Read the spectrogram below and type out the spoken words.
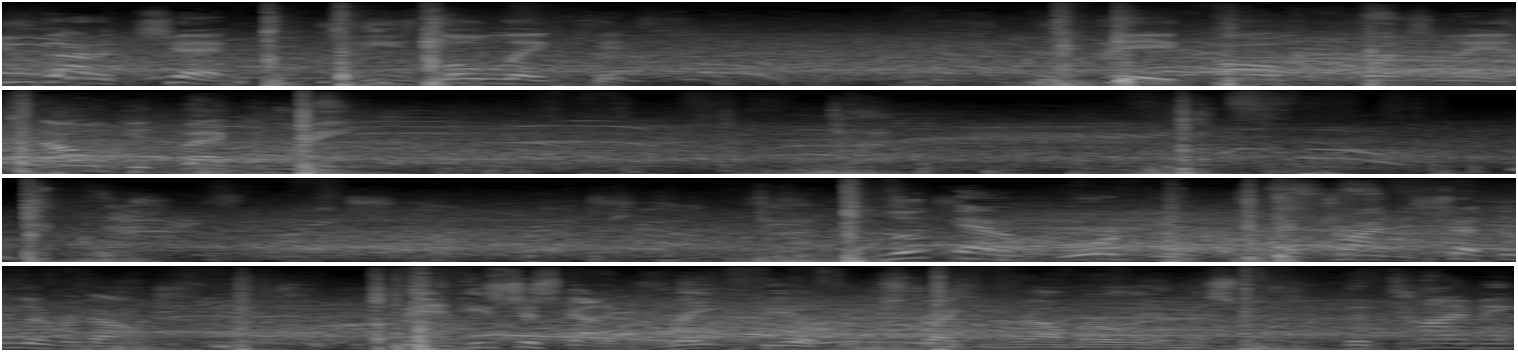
You gotta check these low leg kicks. Big, powerful punch lands. Now he gets back in range. Look at him working at trying to shut the liver down. Man, he's just got a great feel for the striking realm early in this one. The timing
